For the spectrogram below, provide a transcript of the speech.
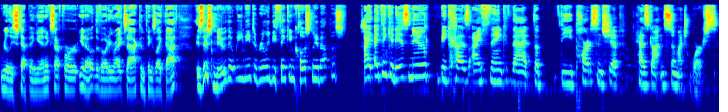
really stepping in except for, you know, the Voting Rights Act and things like that. Is this new that we need to really be thinking closely about this? I, I think it is new because I think that the the partisanship has gotten so much worse.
